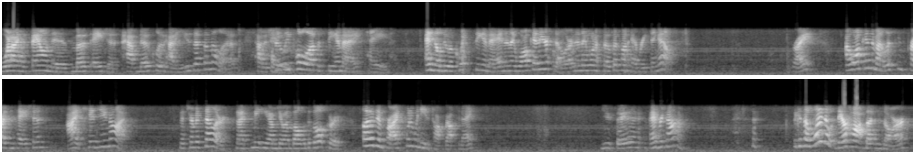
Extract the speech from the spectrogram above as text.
what I have found is most agents have no clue how to use FMLS, how to Hey. truly pull up a CMA, Hey, and they'll do a quick CMA, and then they walk into your seller, and then they want to focus on everything else. Right? I walk into my listings presentation, I kid you not. Mr. Ms. Seller, nice to meet you, I'm Joanne Ball with the Bulk Group. Other than price, what do we need to talk about today? you say that? Every time. Because I want to know what their hot buttons are,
